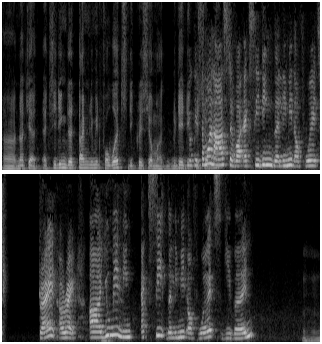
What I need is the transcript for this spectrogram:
Uh, not yet. Exceeding the time limit for words decrease your mark. Do they Okay, decrease your someone asked about exceeding the limit of words, right? All right. Uh, you may lim- exceed the limit of words given. Mm-hmm.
